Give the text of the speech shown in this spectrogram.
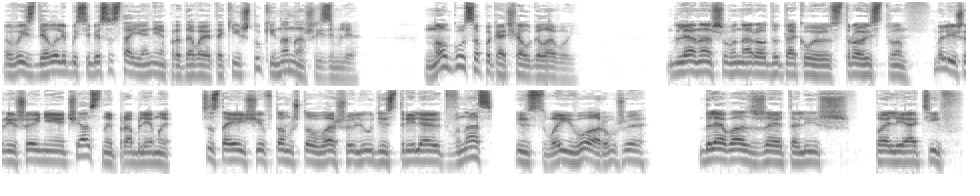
Вы сделали бы себе состояние, продавая такие штуки на нашей земле. Но Гуса покачал головой. Для нашего народа такое устройство — лишь решение частной проблемы, состоящей в том, что ваши люди стреляют в нас из своего оружия. Для вас же это лишь паллиатив.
